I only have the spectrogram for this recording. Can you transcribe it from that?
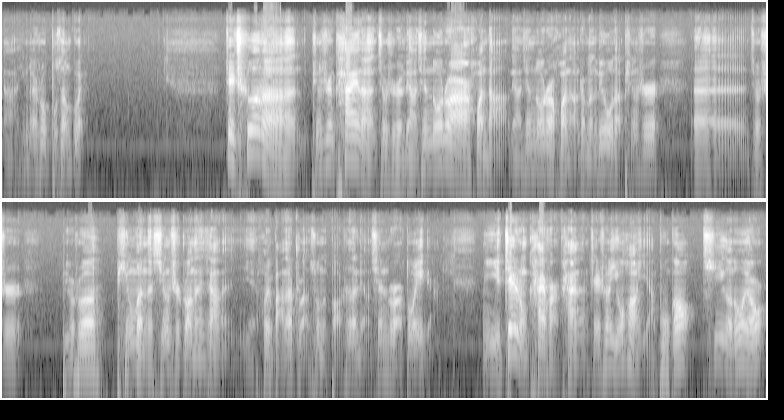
啊，应该说不算贵。这车呢，平时开呢就是两千多转换挡，两千多转换挡这么溜达，平时呃就是。比如说平稳的行驶状态下呢，也会把它转速呢保持在两千转多一点。你以这种开法开呢，这车油耗也不高，七个多油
